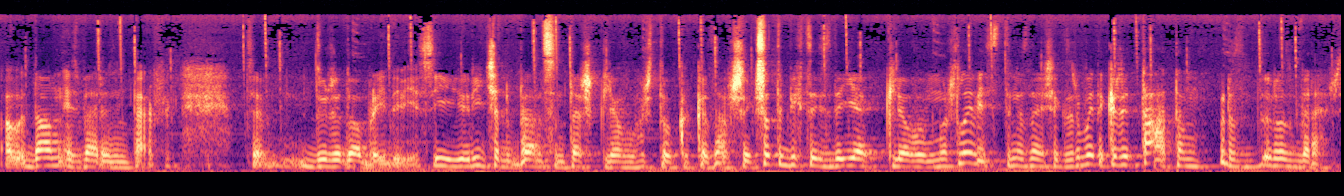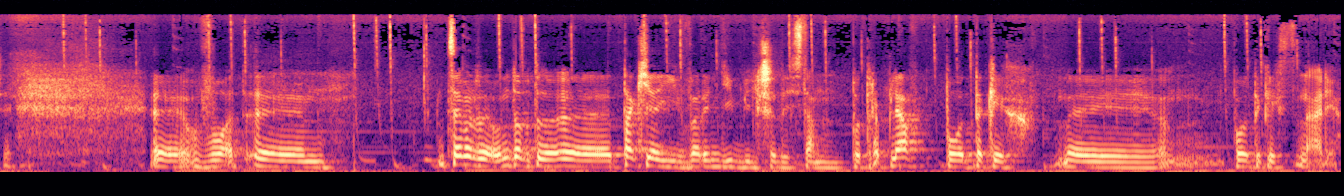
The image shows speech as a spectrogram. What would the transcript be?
але done is better than perfect. Це дуже добрий девіз. І Річард Бренсон теж кльову штуку казав, що якщо тобі хтось дає кльову можливість, ти не знаєш, як зробити, каже, та там розберешся. Е, вот. Е, це важливо. Ну, тобто, е, так я і в R&D більше десь там потрапляв по таких, е, по таких сценаріях.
